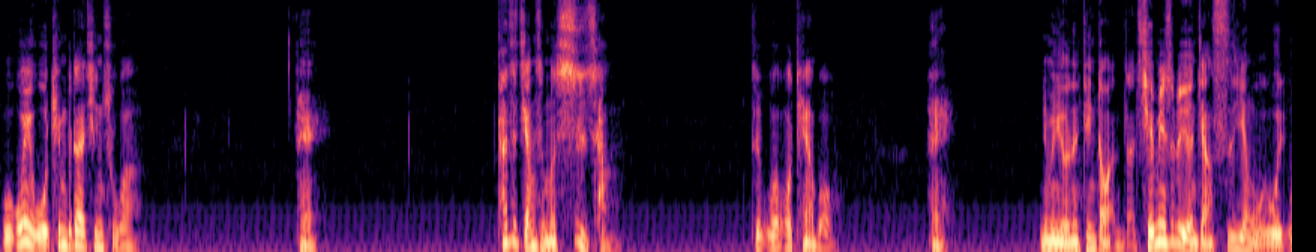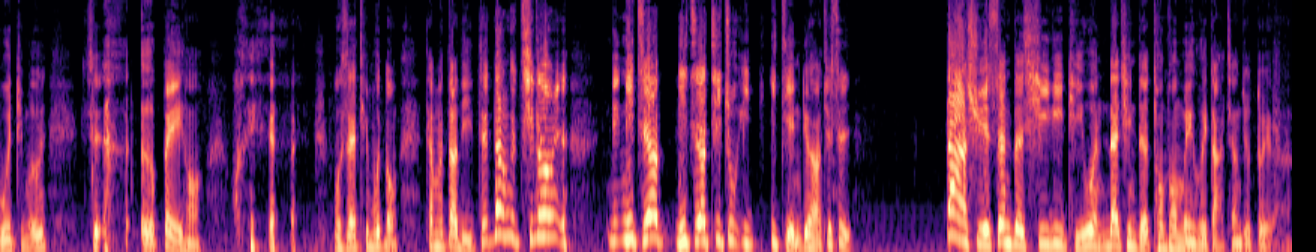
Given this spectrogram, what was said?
我我我听不太清楚啊。嘿，他是讲什么市场？这我我听不。嘿，你们有人听懂啊？前面是不是有人讲私烟？我我我听不，这 耳背哈，我实在听不懂他们到底这。但是其他东西，你你只要你只要记住一一点就好，就是。大学生的犀利提问，赖清德通通没回答，这样就对了。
